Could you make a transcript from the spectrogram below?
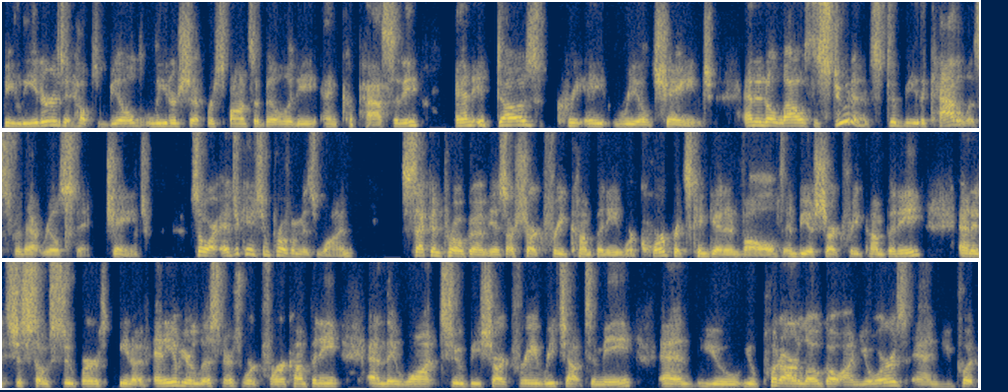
be leaders. It helps build leadership responsibility and capacity. And it does create real change. And it allows the students to be the catalyst for that real change. So, our education program is one. Second program is our shark free company where corporates can get involved and be a shark free company. And it's just so super. You know, if any of your listeners work for a company and they want to be shark free, reach out to me and you you put our logo on yours and you put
